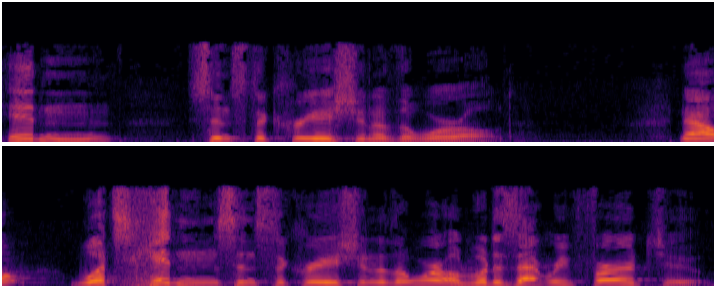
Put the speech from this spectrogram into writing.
hidden since the creation of the world. Now, what's hidden since the creation of the world. What does that refer to?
